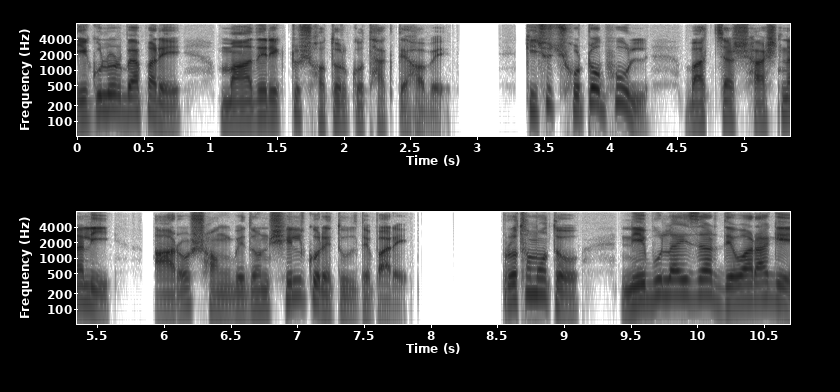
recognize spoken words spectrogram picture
এগুলোর ব্যাপারে মাদের একটু সতর্ক থাকতে হবে। কিছু ছোট ভুল বাচ্চার শ্বাসনালী আরও সংবেদনশীল করে তুলতে পারে। প্রথমত, নেবুলাইজার দেওয়ার আগে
